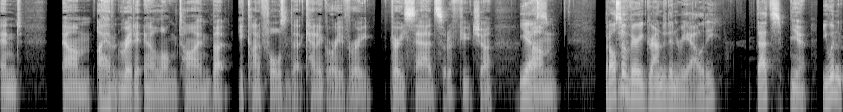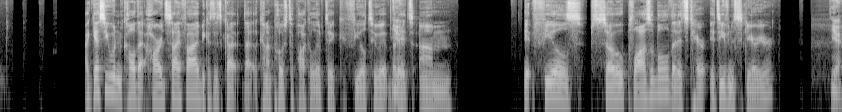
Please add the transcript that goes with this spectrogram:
and um I haven't read it in a long time, but it kind of falls into that category of very very sad sort of future. Yes, Um, but also yeah. very grounded in reality. That's yeah, you wouldn't. I guess you wouldn't call that hard sci-fi because it's got that kind of post-apocalyptic feel to it, but Yeah. it's um, it feels so plausible that it's ter- it's even scarier. yeah.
